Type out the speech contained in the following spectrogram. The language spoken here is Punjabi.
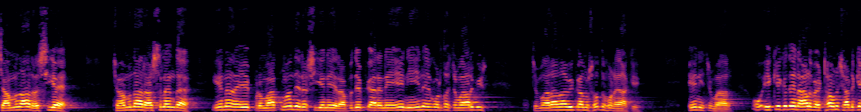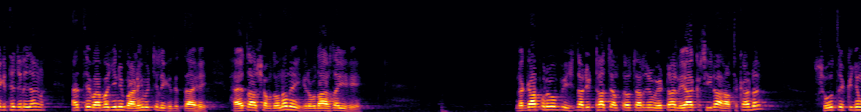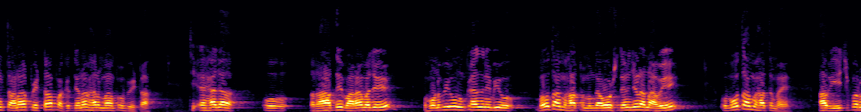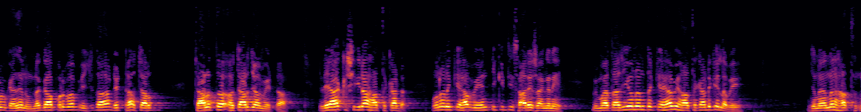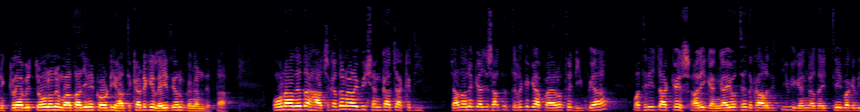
ਚਮ ਦਾ ਰਸੀ ਹੈ। ਚੰਮ ਦਾ ਰਸ ਲੈਂਦਾ ਹੈ। ਇਹ ਨਾ ਇਹ ਪ੍ਰਮਾਤਮਾ ਦੇ ਰਸੀਏ ਨੇ, ਰੱਬ ਦੇ ਪਿਆਰੇ ਨੇ। ਇਹ ਨਹੀਂ ਇਹਨਾਂ ਕੋਲ ਤਾਂ ਚਮਾਰ ਵੀ, ਚਮਾਰਾਂ ਦਾ ਵੀ ਕੰਮ ਸੁੱਧ ਹੋਣਾ ਆ ਕੇ। ਇਹ ਨਹੀਂ ਚਮਾਰ। ਉਹ ਇੱਕ ਇੱਕ ਦੇ ਨਾਲ ਬੈਠਾ, ਉਹਨੂੰ ਛੱਡ ਕੇ ਕਿੱਥੇ ਚਲੇ ਜਾਣ? ਇੱਥੇ ਬਾਬਾ ਜੀ ਨੇ ਬਾਣੀ ਵਿੱਚ ਲਿਖ ਦਿੱਤਾ ਇਹ। ਹੈ ਤਾਂ ਸ਼ਬਦ ਉਹਨਾਂ ਨੇ ਹੀ, ਰਵਿਦਾਸ ਦਾ ਹੀ ਇਹ। ਲੱਗਾ ਪਰੋ ਭੀਸ਼ ਦਾ ਡਿੱਠਾ ਚਲਤਾ ਚਰਜ ਮੇਟਾ ਲਿਆ ਕਸੀਰਾ, ਹੱਥ ਕੱਢ। ਸੋ ਤੇ ਕਿਉਂ ਤਾਣਾ, ਪੇਟਾ, ਭਗਤ ਜਨਾ ਹਰ ਮਾਂ ਪੋ ਬੇਟਾ। ਤੇ ਇਹੋ ਜਿਹਾ ਉਹ ਰਾਤ ਦੇ 12 ਵਜੇ, ਹੁਣ ਵੀ ਉਹਨੂੰ ਕਹਿੰਦੇ ਨੇ ਵੀ ਉਹ ਬਹੁਤਾ ਮਹੱਤਮ ਹੁੰਦਾ, ਉਸ ਦਿਨ ਜਿਹੜਾ ਨਾਵੇ ਉਹ ਬਹੁਤਾ ਮਹੱਤਮ ਹੈ। ਆ ਵੇਚ ਪਰਵ ਕਹਿੰਦੇ ਨੂੰ, ਲੱਗਾ ਪਰਵਾ ਵੇਚਦਾ ਡਿੱਠਾ ਚਰ, ਚਲਤ ਅਚਰਜਾ ਮੇਟਾ। ਲਿਆ ਕਸੀਰਾ ਹੱਥ ਕੱਢ। ਉਹਨਾਂ ਨੇ ਕਿਹਾ, ਬੇਨਤੀ ਕੀਤੀ ਸਾਰੇ ਸੰਗ ਨੇ, ਵੀ ਮਾਤਾ ਜੀ, ਉਹਨਾਂ ਨੇ ਤਾਂ ਕਿਹਾ ਵੀ ਹੱਥ ਕੱਢ ਕੇ ਲਵੇ। ਜਨਾਨਾ ਹੱਥ ਨਿਕਲਿਆ ਵਿੱਚੋਂ, ਉਹਨਾਂ ਨੇ ਮਾਤਾ ਜੀ ਨੇ ਕੌਡੀ ਹੱਥ ਕੱਢ ਕੇ ਲਈ ਤੇ ਉਹਨੂੰ ਕੰਗਣ ਦਿੱਤਾ। ਉਹਨਾਂ ਨੇ ਤਾਂ ਹੱਥ ਕੱਢਣ ਵਾਲੇ ਵੀ ਸ਼ੰਕਾ ਚੱਕਤੀ। ਜਦ ਉਹਨੇ ਕਿਹਾ ਜੀ ਸੱਤ ਤਿਲਕ ਗਿਆ, ਪੈਰ ਉੱਥੇ ਡੀਪਿਆ, ਪਥਰੀ ਚੱਕ ਕੇ ਸਾਰੀ ਗੰਗਾ ਹੀ ਉੱਥੇ ਦਿਖਾਲ ਦਿੱਤੀ ਵੀ ਗੰਗਾ ਤਾਂ ਇੱਥੇ ਹੀ ਵਗਦੀ।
